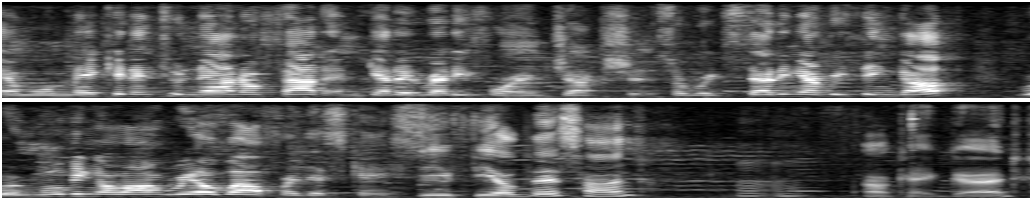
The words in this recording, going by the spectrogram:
and we'll make it into nano fat and get it ready for injection. So we're setting everything up. We're moving along real well for this case. Do you feel this, hon? Mm -mm. Okay, good.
